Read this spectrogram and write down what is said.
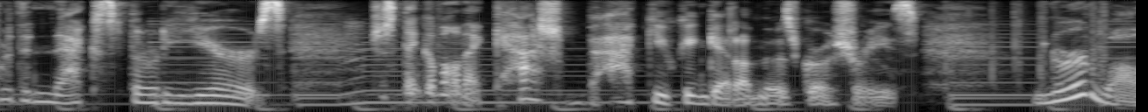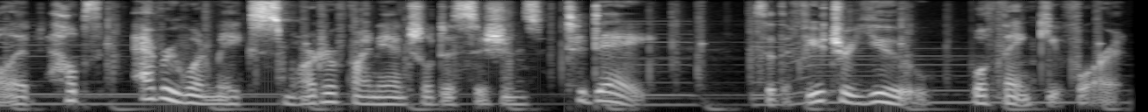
for the next 30 years. Just think of all that cash back you can get on those groceries. NerdWallet helps everyone make smarter financial decisions today, so the future you will thank you for it.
